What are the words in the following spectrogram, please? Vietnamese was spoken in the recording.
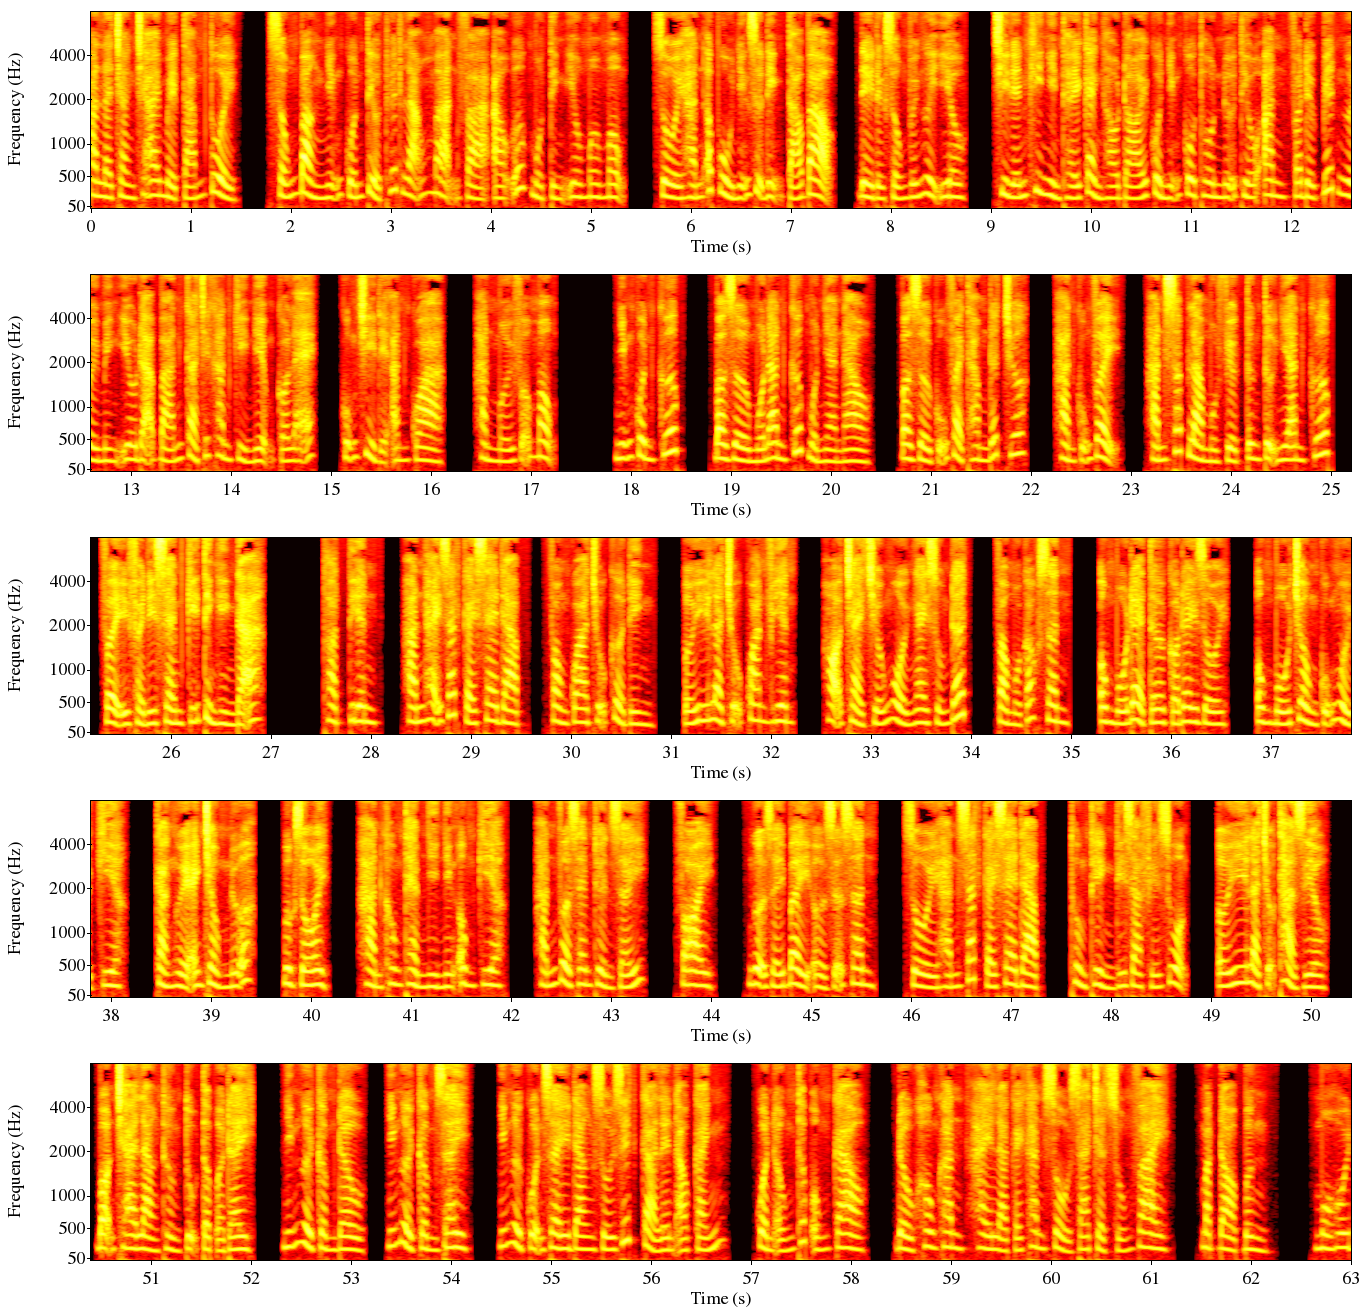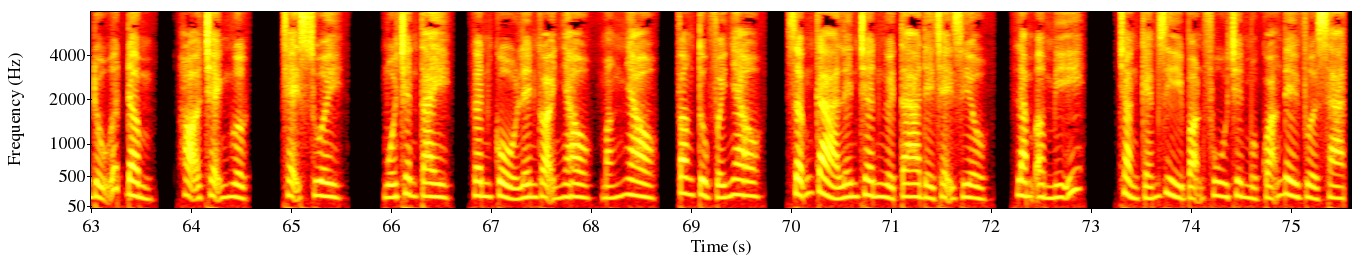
Hàn là chàng trai 18 tuổi, sống bằng những cuốn tiểu thuyết lãng mạn và ao ước một tình yêu mơ mộng, rồi hắn ấp ủ những dự định táo bạo để được sống với người yêu. Chỉ đến khi nhìn thấy cảnh háo đói của những cô thôn nữ thiếu ăn và được biết người mình yêu đã bán cả chiếc khăn kỷ niệm có lẽ cũng chỉ để ăn quà, hắn mới vỡ mộng. Những quân cướp, bao giờ muốn ăn cướp một nhà nào, bao giờ cũng phải thăm đất trước. Hàn cũng vậy, hắn sắp làm một việc tương tự như ăn cướp, vậy phải đi xem kỹ tình hình đã. Thoạt tiên, hắn hãy dắt cái xe đạp, vòng qua chỗ cửa đình, ở ý là chỗ quan viên. Họ trải chiếu ngồi ngay xuống đất, vào một góc sân. Ông bố đẻ tơ có đây rồi, ông bố chồng cũng ngồi kia, cả người anh chồng nữa. bực rồi, Hàn không thèm nhìn những ông kia. Hắn vừa xem thuyền giấy, voi, ngựa giấy bày ở giữa sân, rồi hắn dắt cái xe đạp, thủng thỉnh đi ra phía ruộng. Ở y là chỗ thả diều, bọn trai làng thường tụ tập ở đây. Những người cầm đầu, những người cầm dây, những người cuộn dây đang rối rít cả lên áo cánh, quần ống thấp ống cao, đầu không khăn hay là cái khăn sổ ra chật xuống vai, mặt đỏ bừng, mồ hôi đổ ướt đầm, họ chạy ngược, chạy xuôi, múa chân tay, gân cổ lên gọi nhau, mắng nhau, văng tục với nhau, dẫm cả lên chân người ta để chạy diều, làm ầm mỹ, chẳng kém gì bọn phu trên một quãng đê vừa sạt.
